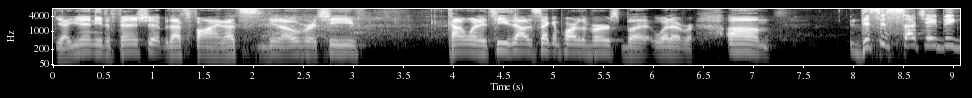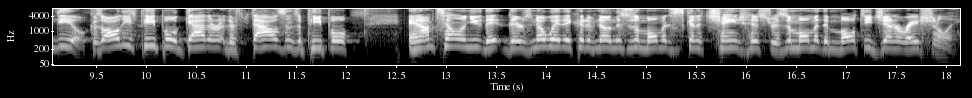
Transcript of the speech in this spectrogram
Yeah, you didn't need to finish it, but that's fine. That's, you know, overachieve. Kind of wanted to tease out the second part of the verse, but whatever. Um, this is such a big deal because all these people gather, there's thousands of people. And I'm telling you, they, there's no way they could have known this is a moment that's going to change history. This is a moment that multi generationally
